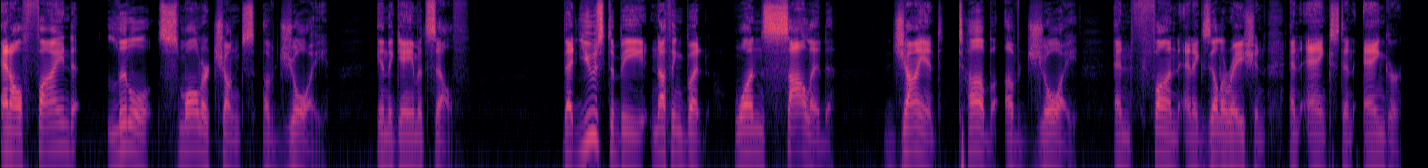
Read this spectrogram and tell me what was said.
and I'll find little smaller chunks of joy in the game itself that used to be nothing but one solid giant tub of joy and fun and exhilaration and angst and anger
